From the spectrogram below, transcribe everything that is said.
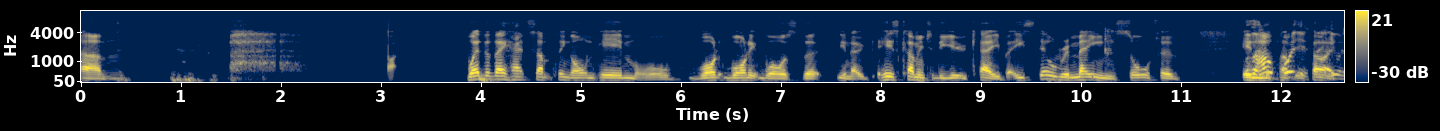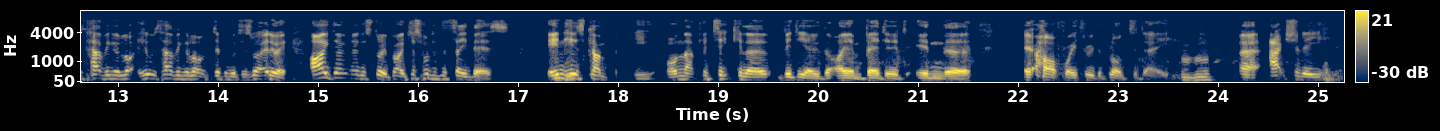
um, whether they had something on him or what, what it was that, you know, he's coming to the UK, but he still remains sort of Well, the the whole point is that he was having a lot. He was having a lot of difficulties. Well, anyway, I don't know the story, but I just wanted to say this: in Mhm. his company, on that particular video that I embedded in the halfway through the blog today, Mhm. uh, actually,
